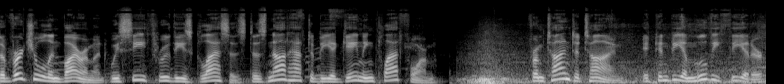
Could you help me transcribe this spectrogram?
The virtual environment we see through these glasses does not have to be a gaming platform. From time to time, it can be a movie theater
